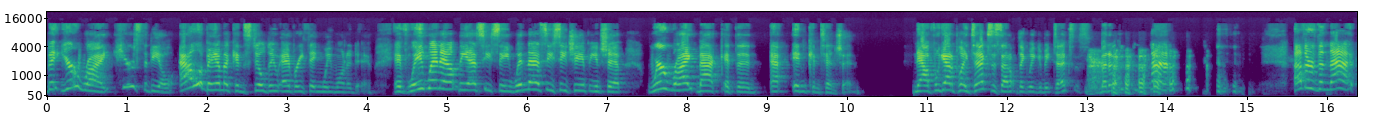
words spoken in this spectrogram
but you're right. Here's the deal: Alabama can still do everything we want to do. If we win out in the SEC, win the SEC championship, we're right back at the at, in contention. Now, if we got to play Texas, I don't think we can beat Texas. But other than that, other than that,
